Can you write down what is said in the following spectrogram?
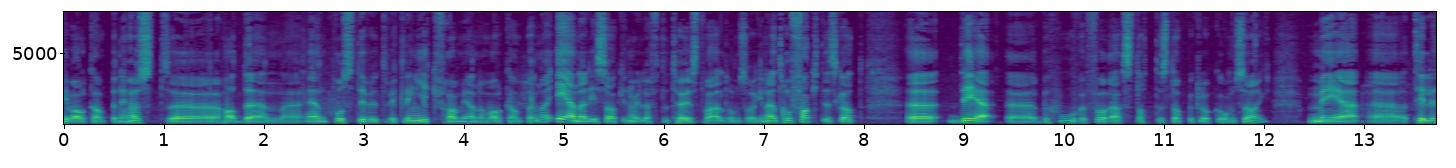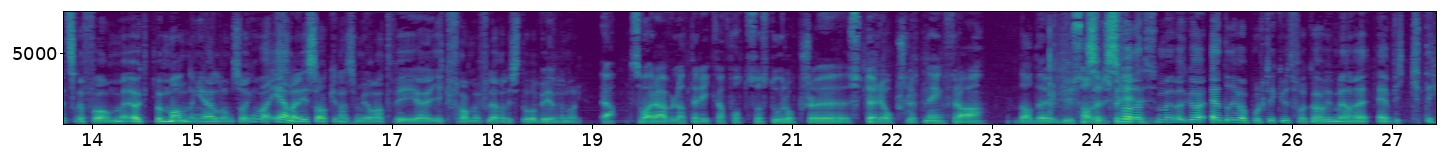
i valgkampen i høst uh, hadde en, en, positiv utvikling, gikk fram gjennom valgkampen. Og en av de sakene vi løftet høyest, var eldreomsorgen. Jeg tror faktisk at uh, det behovet for å erstatte stoppeklokkeomsorg med tillitsreform, med økt bemanning i eldreomsorgen, var en av de sakene som gjorde at vi gikk fram i flere av de store byene i Norge. Ja, Svaret er vel at dere ikke har fått så oppsl større oppslutning fra da det, du sa dere skulle Jeg driver politikk ut fra hva vi mener er viktig.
